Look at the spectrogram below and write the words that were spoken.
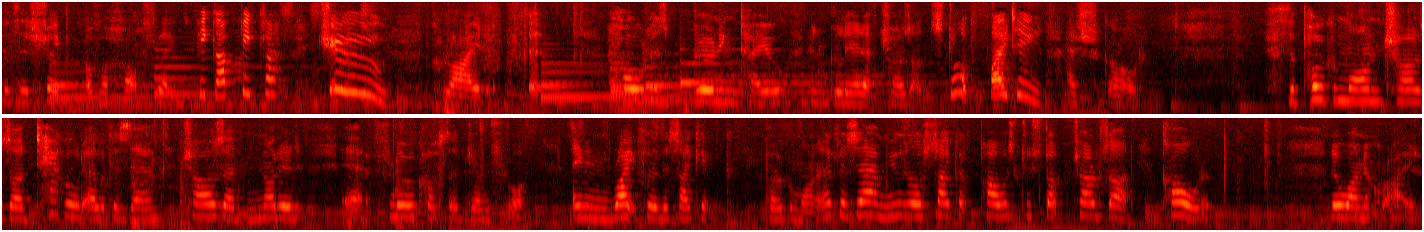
with the shape of a hot flame. Pika, Pika, Choo! cried it. Hold his burning tail and glared at Charizard. Stop fighting! Ash scowled. The Pokemon Charizard tackled Alakazam. Charizard nodded. It flew across the gym floor, aiming right for the psychic Pokemon. Alakazam, use your psychic powers to stop Charizard. Cold. Luana cried.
